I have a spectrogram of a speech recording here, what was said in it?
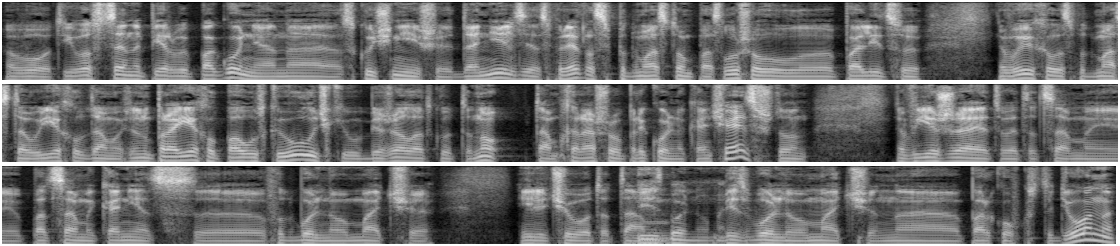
Вот. Его сцена первой погони, она скучнейшая. Да нельзя, спрятался под мостом, послушал э, полицию, выехал из-под моста, уехал домой. Ну, проехал по узкой улочке, убежал откуда-то. Ну, там хорошо, прикольно кончается, что он въезжает в этот самый, под самый конец э, футбольного матча или чего-то там. Бейсбольного матча. Бейсбольного матча на парковку стадиона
